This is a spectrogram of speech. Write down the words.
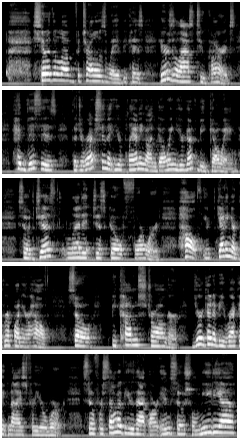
show the love Petrella's way because here's the last two cards. And this is the direction that you're planning on going, you're going to be going. So just let it just go forward. Health, you're getting a grip on your health. So become stronger. You're going to be recognized for your work. So for some of you that are in social media,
